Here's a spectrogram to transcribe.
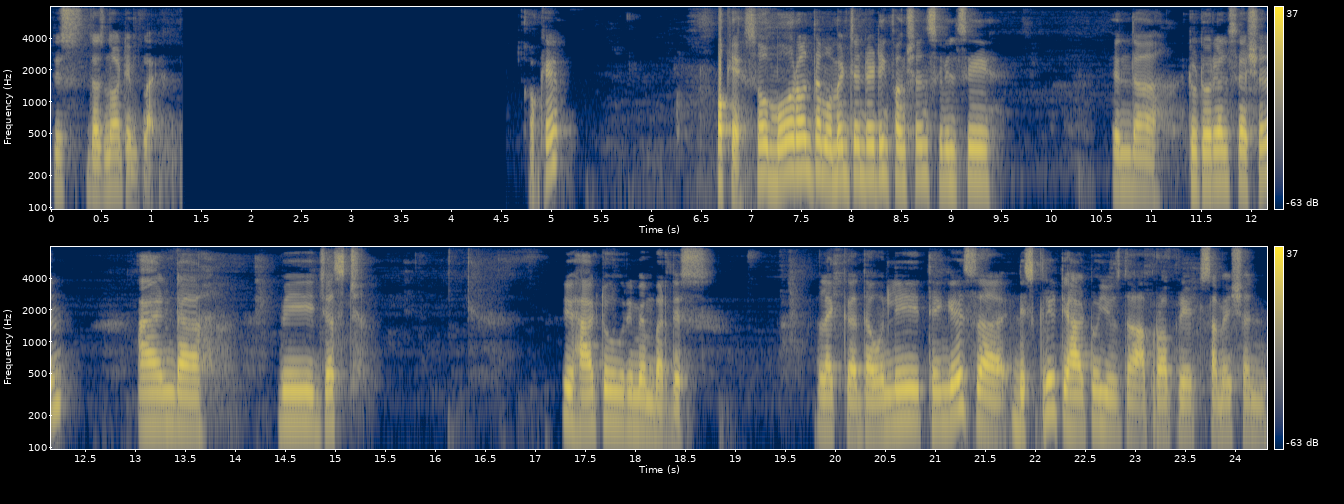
this does not imply okay? Okay so more on the moment generating functions we will see in the tutorial session. And uh, we just you have to remember this. Like uh, the only thing is uh, discrete you have to use the appropriate summation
